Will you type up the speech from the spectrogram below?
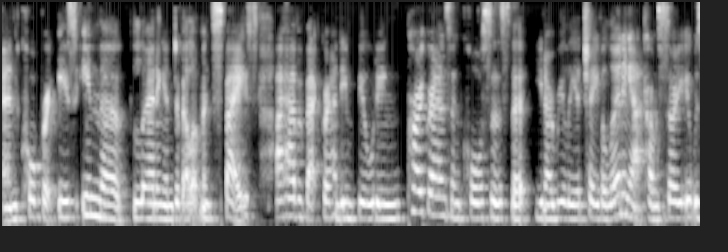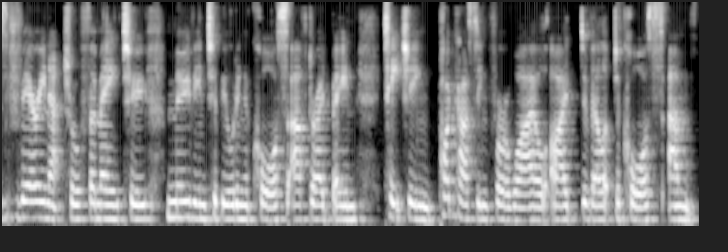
and corporate is in the learning and development space, I have a background in building programs and courses that, you know, really achieve a learning outcome. So it was very natural for me to move into building a course after I'd been teaching podcasting for a while. I developed a course, um,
